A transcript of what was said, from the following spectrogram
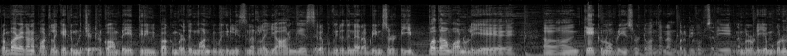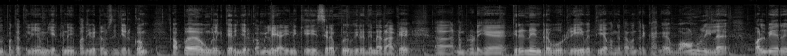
ரொம்ப அழகான பாட்டெல்லாம் கேட்டு முடிச்சிட்டு இருக்கோம் அப்படியே திரும்பி பார்க்கும்பொழுது மாண்புமிகு லிசனரில் யாருங்க சிறப்பு விருந்தினர் அப்படின்னு சொல்லிட்டு இப்போ தான் வானொலியை கேட்கணும் அப்படின்னு சொல்லிட்டு வந்த நண்பர்களுக்கும் சரி நம்மளுடைய முகநூல் பக்கத்துலேயும் ஏற்கனவே பதிவேற்றம் செஞ்சுருக்கோம். அப்போ உங்களுக்கு தெரிஞ்சிருக்கோம் இல்லையா? இன்னைக்கு சிறப்பு விருந்தினராக நம்மளுடைய திருநென்றவூர் ரேவதி அவங்க தான் வந்திருக்காங்க. வானொலியில் பல்வேறு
